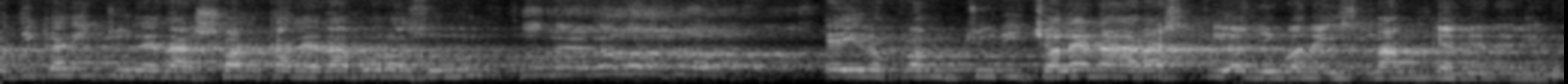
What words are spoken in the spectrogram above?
অধিকারী চুরেরা, সরকারেরা বড় চুর? এইরকম চুরি চলে না, রাষ্ট্রীয় জীবনে ইসলামকে মেনে নিলে।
